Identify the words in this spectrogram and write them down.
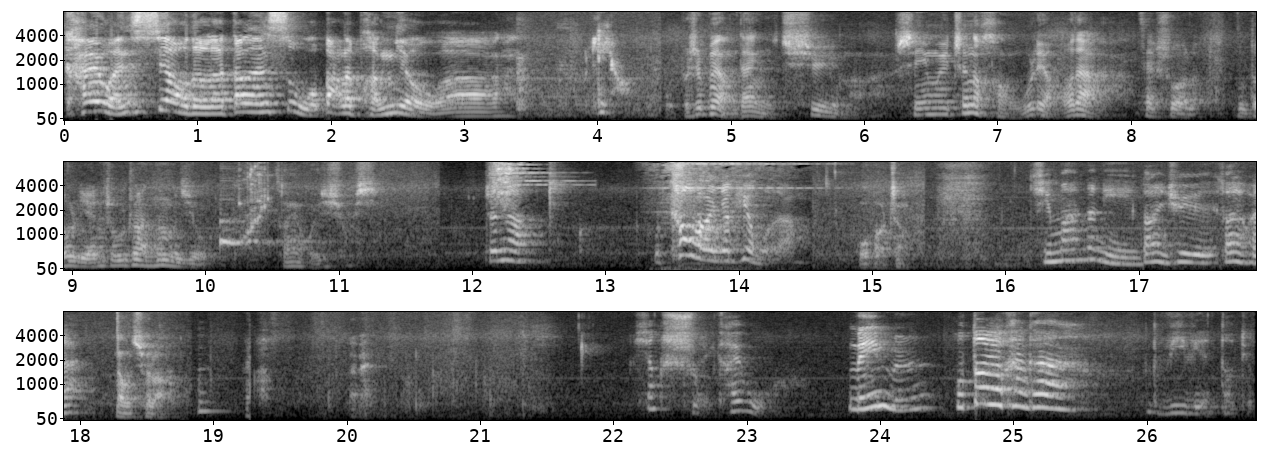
开玩笑的啦，当然是我爸的朋友啊。六，不是不想带你去嘛，是因为真的很无聊的。再说了，你都连轴转那么久，早点回去休息。真的，我超讨厌人家骗我的。我保证。行吗？那你早点去，早点回来。那我去了。嗯。拜拜想甩开我，没门！我倒要看看那个 Vivian 到底有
